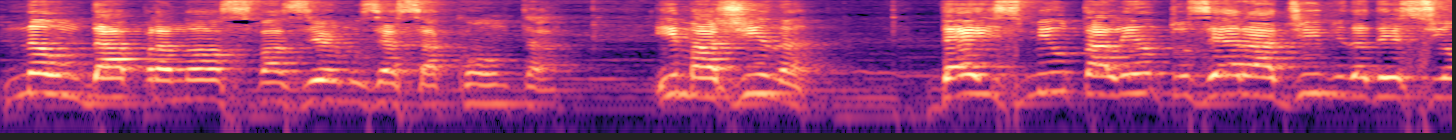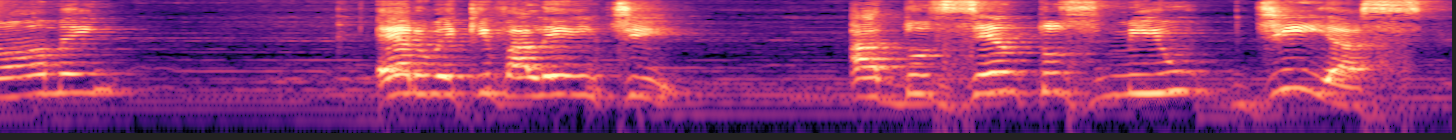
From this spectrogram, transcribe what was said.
não dá para nós fazermos essa conta. Imagina, 10 mil talentos era a dívida desse homem, era o equivalente a 200 mil dias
